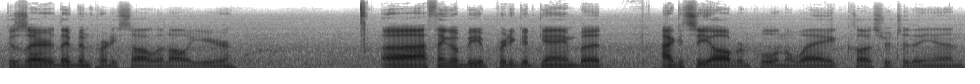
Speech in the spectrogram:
because they're they've been pretty solid all year. Uh, I think it'll be a pretty good game, but I could see Auburn pulling away closer to the end.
